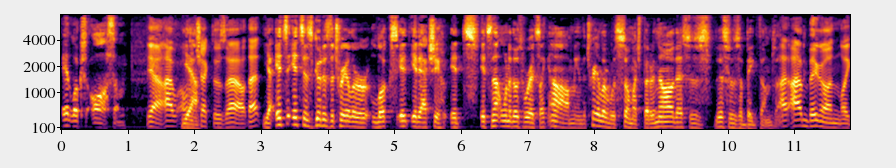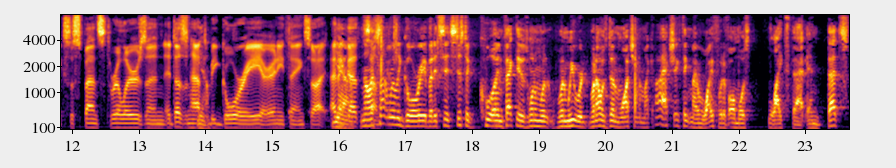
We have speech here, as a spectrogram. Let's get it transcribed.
it looks awesome. yeah, I, I want Yeah. to check those out. That Yeah, it's it's as good as the trailer looks. It it actually it's it's not one of those where it's like, oh man, the trailer was so much better. No, this is this is a big thumbs up. I, I'm big on like suspense thrillers, and it doesn't have Yeah. to be gory or anything. So I, I yeah, think that no, it's not good. really gory, but it's it's just a cool. In fact, it was one when, when we were when I was done watching. I'm like, I actually think my wife would have almost liked that, and that's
